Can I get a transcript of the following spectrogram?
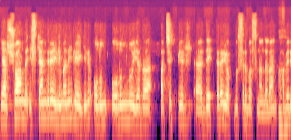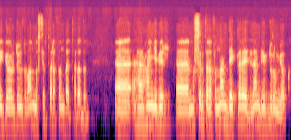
Ya şu anda İskenderiye Limanı ile ilgili olum, olumlu ya da açık bir e, deklare yok Mısır basınında. Ben hı. haberi gördüğüm zaman Mısır tarafını da taradım. E, herhangi bir e, Mısır tarafından deklare edilen bir durum yok.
